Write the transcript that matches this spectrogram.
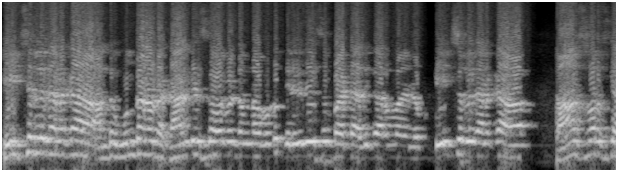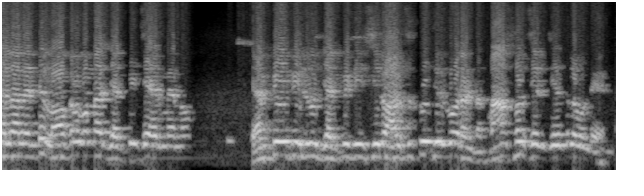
టీచర్లు కనుక అంతకు ముందు కాంగ్రెస్ గవర్నమెంట్ ఉన్నప్పుడు తెలుగుదేశం పార్టీ అధికారంలో ఉన్నప్పుడు టీచర్లు కనుక ట్రాన్స్ఫర్స్కి వెళ్ళాలంటే లోకల్ ఉన్న జడ్పీ చైర్మన్ ఎంపీపీలు జడ్పీటీసీలు వాళ్ళ చుట్టూ ట్రాన్స్ఫర్ చేతిలో ఉండేయంట.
